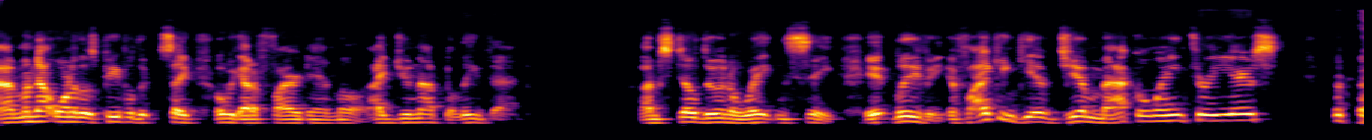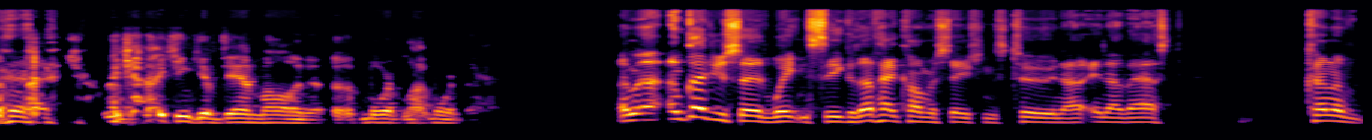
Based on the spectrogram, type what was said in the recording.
I'm not one of those people that say, "Oh, we got to fire Dan Mullen." I do not believe that. I'm still doing a wait and see. It, believe me, if I can give Jim McElwain three years, I, I, can give Dan Mullen a, a more, a lot more than that. I'm, I'm glad you said wait and see because I've had conversations too, and I and I've asked, kind of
